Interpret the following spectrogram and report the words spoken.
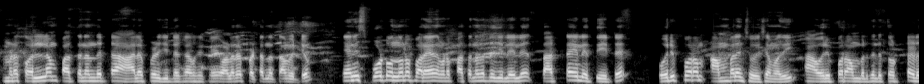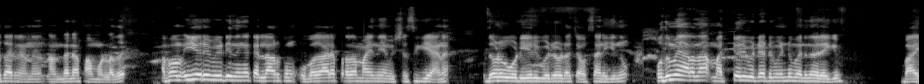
നമ്മുടെ കൊല്ലം പത്തനംതിട്ട ആലപ്പുഴ ജില്ലക്കാർക്കൊക്കെ വളരെ പെട്ടെന്ന് എത്താൻ പറ്റും. ഞാൻ ഈ സ്പോട്ട് ഒന്നുകൂടെ പറയാം. നമ്മുടെ പത്തനംതിട്ട ജില്ലയിൽ തട്ടയിലെത്തിയിട്ട് ഒരുപ്പുറം അമ്പലം ചോദിച്ചാൽ മതി. ആ ഒരുപ്പുറം അമ്പലത്തിന്റെ തൊട്ടടുത്ത് തന്നെയാണ് നന്ദന ഫാം ഉള്ളത്. അപ്പം ഈ ഒരു വീഡിയോ നിങ്ങൾക്ക് എല്ലാവർക്കും ഉപകാരപ്രദമായി ഞാൻ വിശ്വസിക്കുകയാണ്. ഇതോടുകൂടി ഈ ഒരു വീഡിയോ ഇവിടെ അവസാനിക്കുന്നു. പുതുമയാർന്ന മറ്റൊരു വീഡിയോ ആയിട്ട് വീണ്ടും വരുന്നവരേക്കും ബൈ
